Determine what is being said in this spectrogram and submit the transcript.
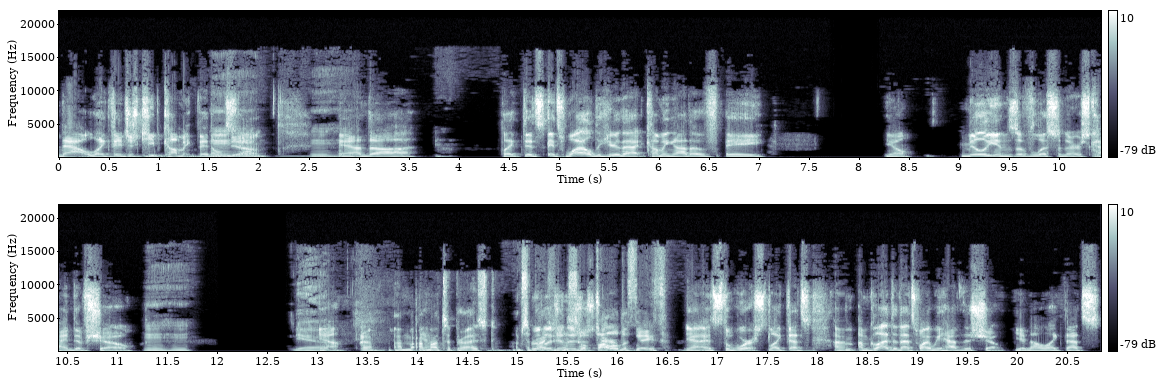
now. Like they just keep coming. They don't Yeah. stop. Mhm. And uh like it's it's wild to hear that coming out of a you know millions of listeners kind of show. Mhm. Yeah. Yeah. Yeah, I'm, I'm Yeah. not surprised. I'm surprised Religion people is still just follow the faith. Yeah, it's the worst. Like that's I'm I'm glad that that's why we have this show. You know, like that's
